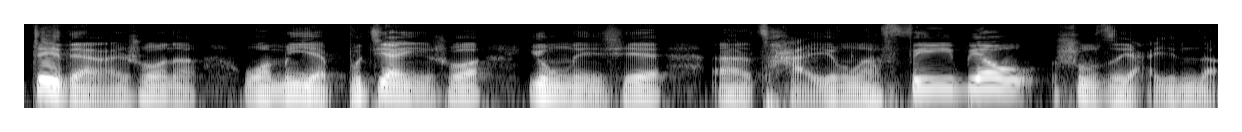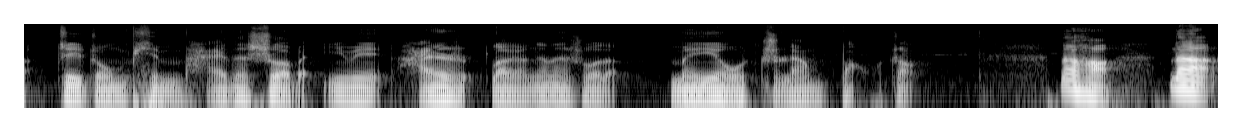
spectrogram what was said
这点来说呢，我们也不建议说用那些呃采用了非标数字哑音的这种品牌的设备，因为还是老袁刚才说的，没有质量保障。那好，那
